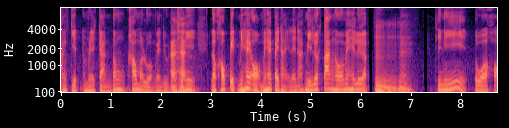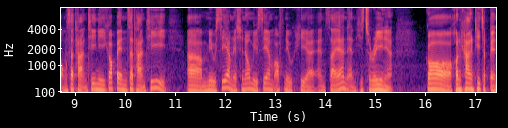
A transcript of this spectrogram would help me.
อังกฤษอเมริกันต้องเข้ามารวมกันอยู่ในอ่าฮะที่นี่ แล้วเขาปิดไม่ให้ออกไม่ให้ไปไหนเลยนะ มีเลือกตั้งเขาว่าไม่ให้เลือก อืมอืมอืมทีนี้ตัวของสถานที่นี้ก็เป็นสถานที่ มิวเซียม National Museum of Nuclear and Science and History เนี่ยก็ค่อนข้างที่จะเป็น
